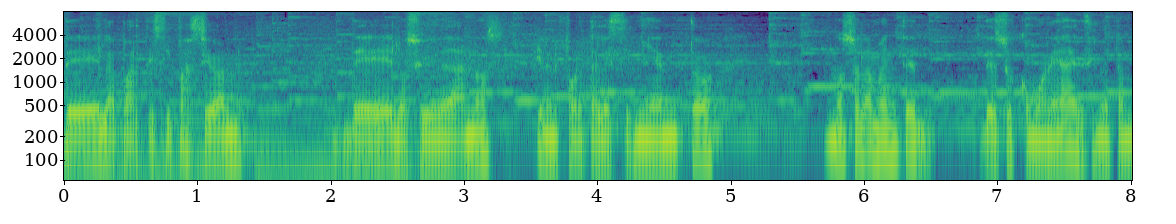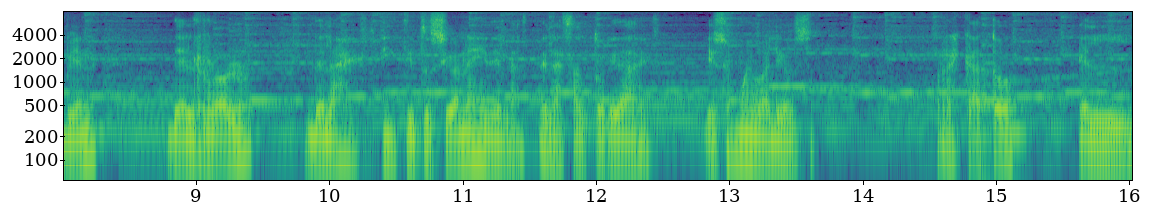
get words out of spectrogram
de la participación de los ciudadanos en el fortalecimiento no solamente de sus comunidades, sino también del rol de las instituciones y de las, de las autoridades. Y eso es muy valioso. Rescato el,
